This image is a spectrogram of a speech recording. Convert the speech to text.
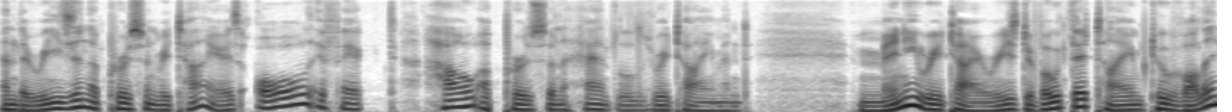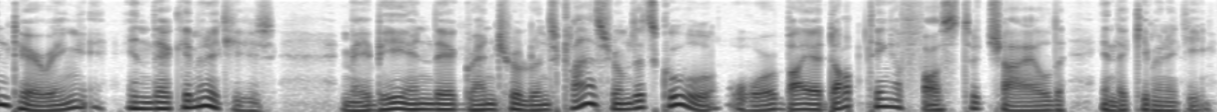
and the reason a person retires all affect how a person handles retirement. Many retirees devote their time to volunteering in their communities maybe in their grandchildren's classrooms at school, or by adopting a foster child in the community.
